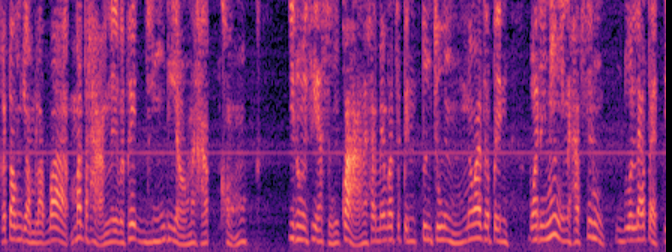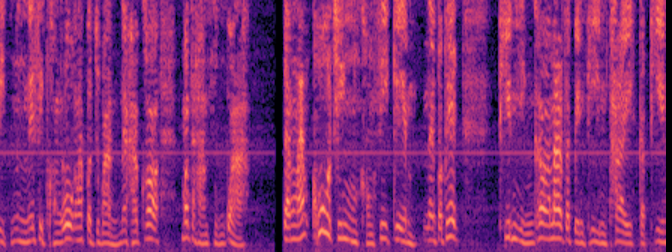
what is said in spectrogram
ก็ต้องยอมรับว่ามาตรฐานในประเภทหญิงเดี่ยวนะครับ ของอินโดนีเซียสูงกว่านะครับ ไม่ว่าจะเป็นตุนจุง ไม่ว่าจะเป็นวานินี่นะครับ ซึ่งล้วนแล้วแต่ติดหนึ่งในสิบของโลกนะปัจจุบันนะครับ ก็มาตรฐานสูงกว่า ดังนั้นคู่ชิงของซีเกม ในประเภททีมหญิงก็น่าจะเป็นทีมไทยกับทีม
